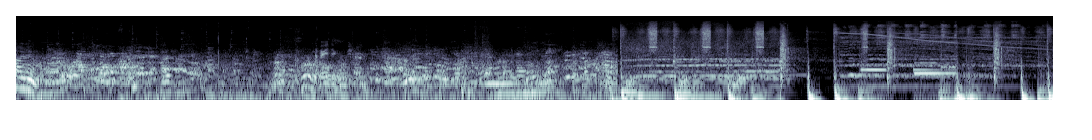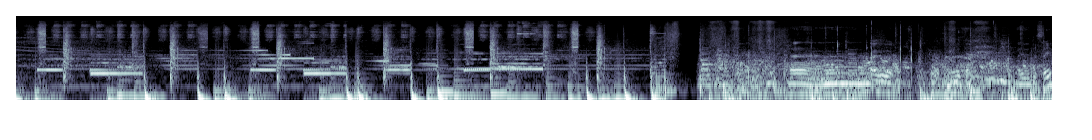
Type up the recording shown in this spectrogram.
امم. Bem de Agora. Aí eu sei?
